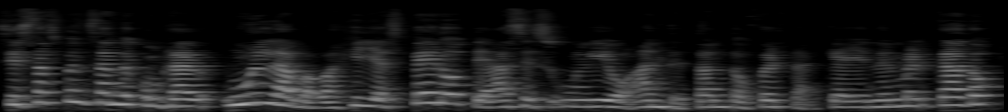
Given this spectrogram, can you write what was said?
Si estás pensando en comprar un lavavajillas, pero te haces un lío ante tanta oferta que hay en el mercado,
